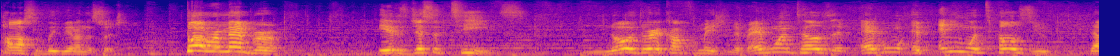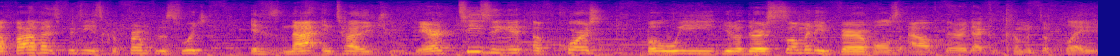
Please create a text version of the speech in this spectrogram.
possibly be on the Switch. But remember, it is just a tease. No direct confirmation. If everyone tells, if everyone, if anyone tells you that Final Fantasy 15 is confirmed for the Switch, it is not entirely true. They are teasing it, of course, but we, you know, there are so many variables out there that could come into play.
